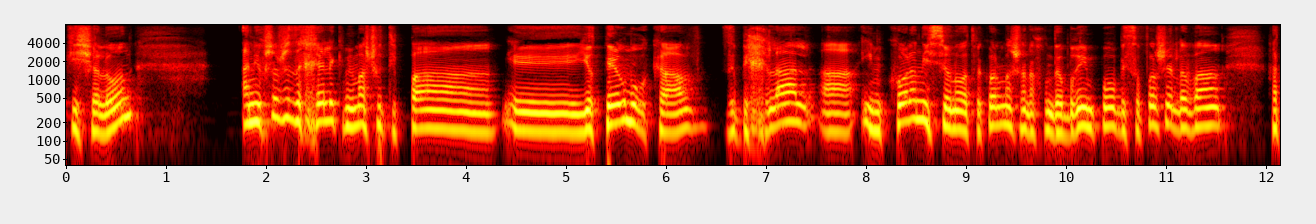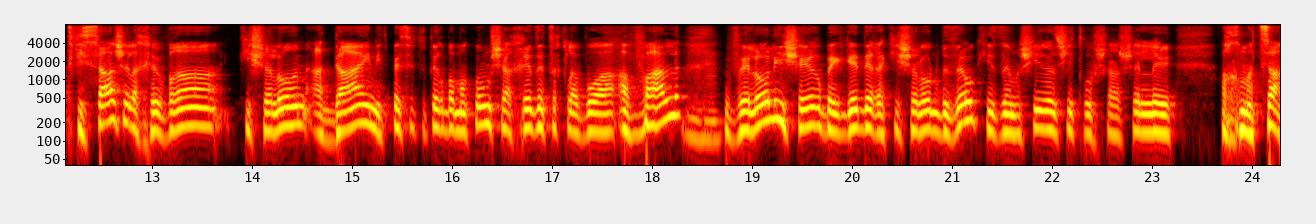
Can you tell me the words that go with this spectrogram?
כישלון. אני חושב שזה חלק ממשהו טיפה אה, יותר מורכב, זה בכלל, עם כל הניסיונות וכל מה שאנחנו מדברים פה, בסופו של דבר, התפיסה של החברה, כישלון עדיין נתפסת יותר במקום שאחרי זה צריך לבוא האבל, mm-hmm. ולא להישאר בגדר הכישלון וזהו, כי זה משאיר איזושהי תחושה של אה, החמצה.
